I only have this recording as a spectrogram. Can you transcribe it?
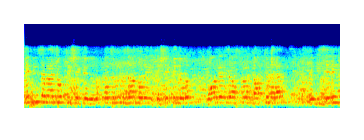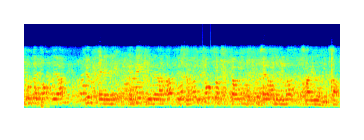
Hepinize ben çok teşekkür ediyorum. Katılımınızdan dolayı teşekkür ediyorum. Bu organizasyona katkı veren ve bizleri burada toplayan tüm e, emek veren arkadaşlarıma çok çok şükranlarımı, selamlarımı, saygılarımı. Sağ olun.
